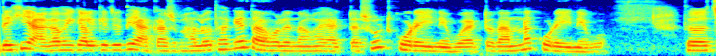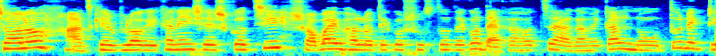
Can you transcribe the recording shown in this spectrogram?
দেখি আগামীকালকে যদি আকাশ ভালো থাকে, তাহলে না হয় একটা শ্যুট করেই নেব, একটা রান্না করেই নেব। তো চলো, আজকের ব্লগ এখানেই শেষ করছি। সবাই ভালো থেকো, সুস্থ থেকো। দেখা হচ্ছে আগামীকাল নতুন একটি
